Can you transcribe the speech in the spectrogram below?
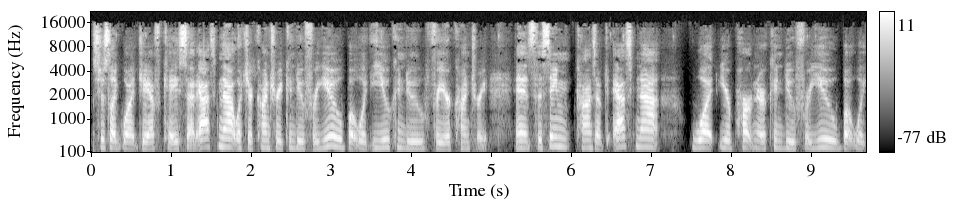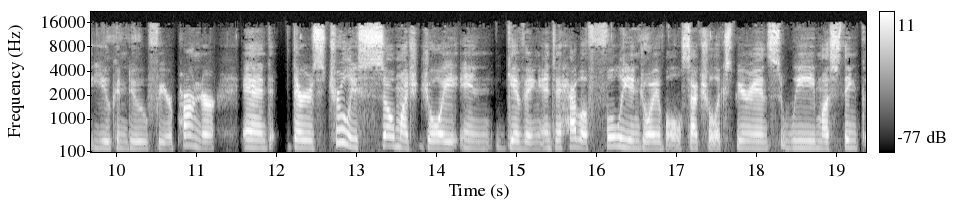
It's just like what JFK said. Ask not what your country can do for you, but what you can do for your country. And it's the same concept. Ask not what your partner can do for you, but what you can do for your partner. And there's truly so much joy in giving. And to have a fully enjoyable sexual experience, we must think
